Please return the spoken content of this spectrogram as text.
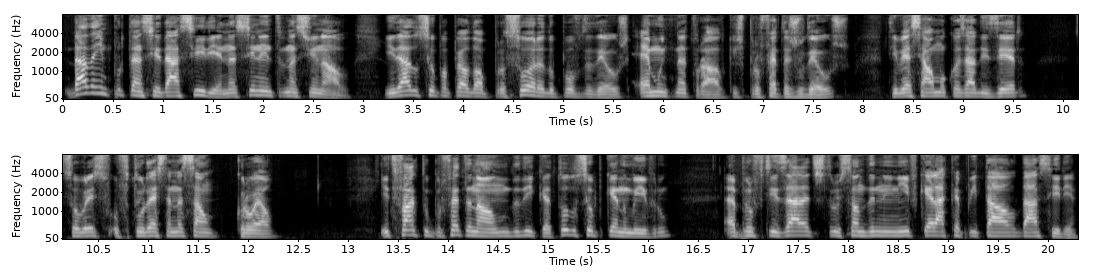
Dada a importância da Assíria na cena internacional e dado o seu papel de opressora do povo de Deus, é muito natural que os profetas judeus tivessem alguma coisa a dizer sobre o futuro desta nação cruel. E de facto, o profeta Naum dedica todo o seu pequeno livro a profetizar a destruição de Ninive, que era a capital da Assíria.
